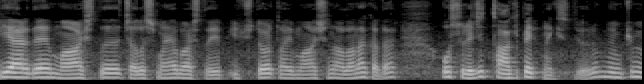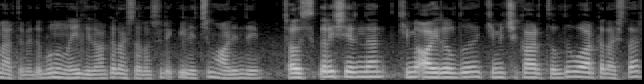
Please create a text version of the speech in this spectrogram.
bir yerde maaşlı çalışmaya başlayıp 3-4 ay maaşını alana kadar o süreci takip etmek istiyorum. Mümkün mertebede bununla ilgili arkadaşlarla sürekli iletişim halindeyim. Çalıştıkları iş yerinden kimi ayrıldı, kimi çıkartıldı. O arkadaşlar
